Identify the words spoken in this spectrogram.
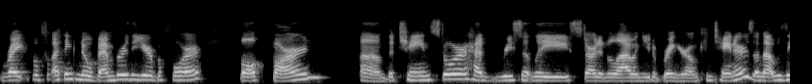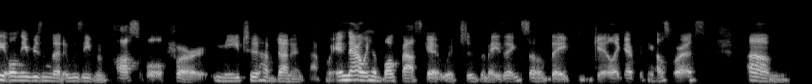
right before, I think November the year before, Bulk Barn um, the chain store had recently started allowing you to bring your own containers and that was the only reason that it was even possible for me to have done it at that point. and now we have bulk basket which is amazing so they get like everything else for us um,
